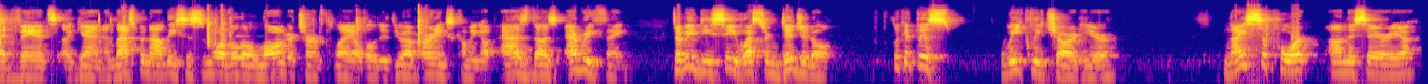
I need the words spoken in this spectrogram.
advance again. And last but not least, this is more of a little longer term play, although they do have earnings coming up, as does everything. WDC, Western Digital, look at this weekly chart here. Nice support on this area.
